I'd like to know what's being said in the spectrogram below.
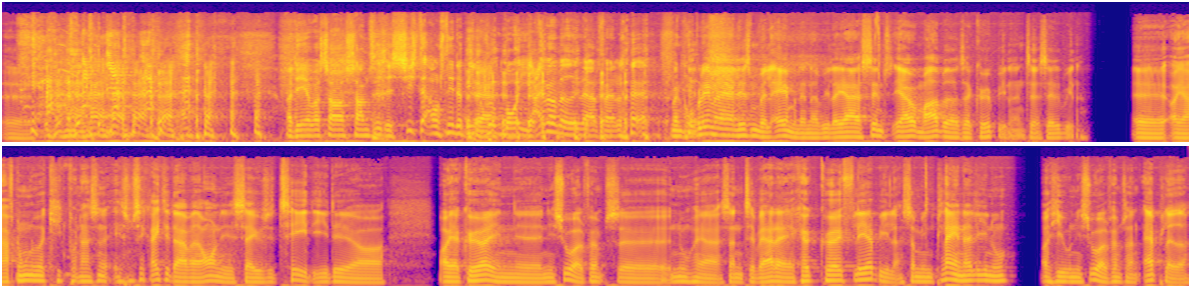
Øh, Og det her var så samtidig det sidste afsnit af Bilklubben, hvor jeg var med i hvert fald. Men problemet er, at jeg ligesom vil af med den her bil, og jeg er, sinds, jeg er jo meget bedre til at købe biler, end til at sælge biler. Øh, og jeg har haft nogen ud at kigge på den, og sådan, jeg synes ikke rigtigt, der har været ordentlig seriøsitet i det, og, og jeg kører en, øh, en i 97 øh, nu her sådan til hverdag. Jeg kan jo ikke køre i flere biler, så min plan er lige nu at hive en i 97'eren af plader,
